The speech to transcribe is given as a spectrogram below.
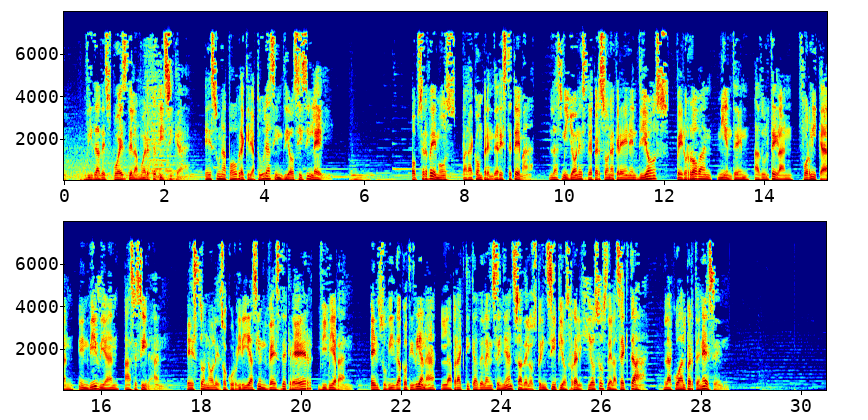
vida después de la muerte física. Es una pobre criatura sin Dios y sin ley. Observemos, para comprender este tema. Las millones de personas creen en Dios, pero roban, mienten, adulteran, fornican, envidian, asesinan. Esto no les ocurriría si en vez de creer, vivieran en su vida cotidiana, la práctica de la enseñanza de los principios religiosos de la secta a la cual pertenecen.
